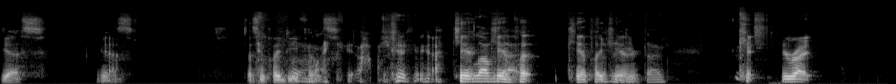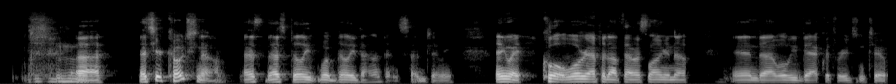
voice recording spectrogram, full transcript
yes, Yeah. yes. Doesn't play Oh defense. gosh. yeah, can't Love can't that. play can't play Such a Cantor. deep dive. you're right. Mhm. Uh, that's your coach now. That's that's Billy. What Billy Donovan said, Jimmy. Anyway, cool. We'll wrap it up. That was long enough, and uh, we'll be back with Region Two.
